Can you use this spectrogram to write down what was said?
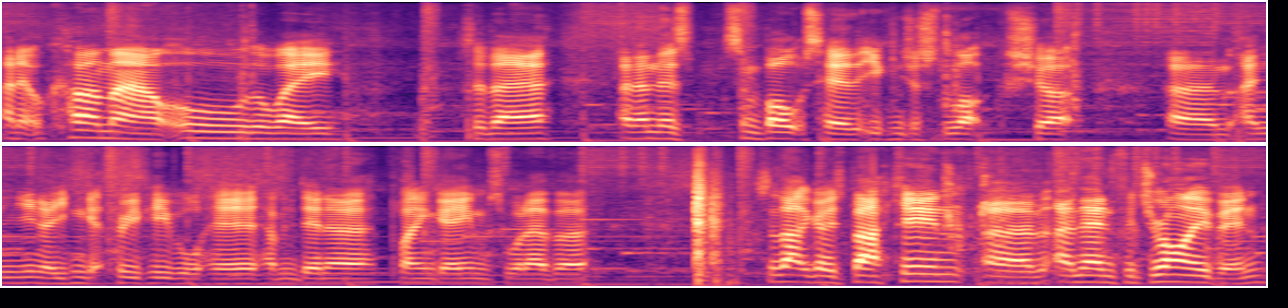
and it'll come out all the way to there. And then there's some bolts here that you can just lock shut um, and you know you can get three people here having dinner, playing games, whatever. So that goes back in um, and then for driving,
